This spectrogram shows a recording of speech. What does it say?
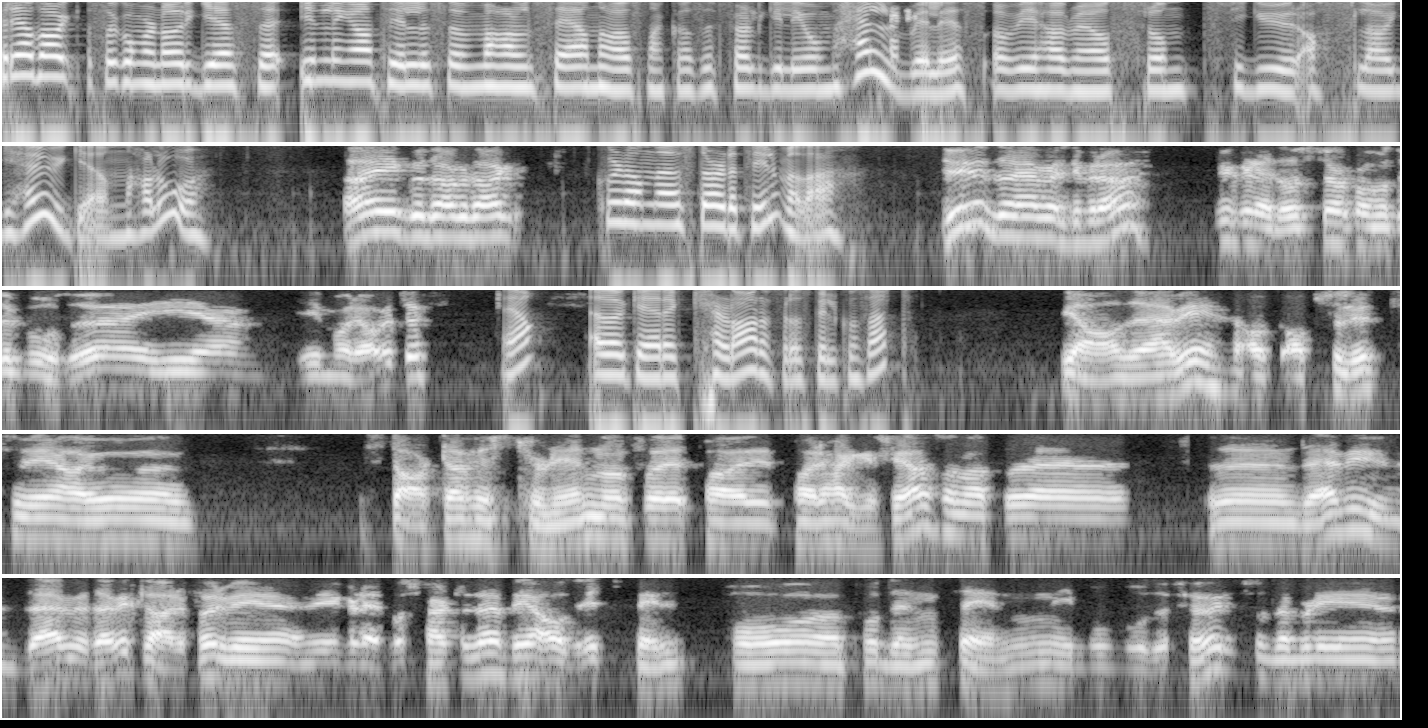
fredag så kommer Norges yndlinger til svømmehallen scene, og jeg snakker selvfølgelig om Hellbillies. Og vi har med oss frontfigur Aslag Haugen. Hallo. Hei, god dag, god dag. Hvordan eh, står det til med deg? Du, det er veldig bra. Vi gleder oss til å komme til Bodø i, eh, i morgen, vet du. Ja, Er dere klare for å spille konsert? Ja, det er vi. Absolutt. Vi har jo starta høstturneen for et par, par helger siden. sånn at det, er vi, det, er, det, er vi, klare for. Vi, vi, gleder oss fælt til det. Vi har aldri spilt på, på den scenen i Bodø før, så det blir,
